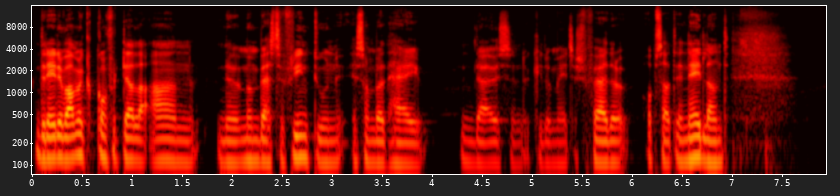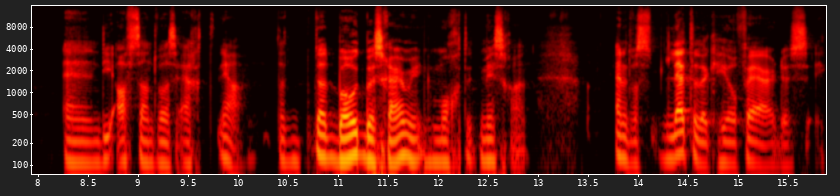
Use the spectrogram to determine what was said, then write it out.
De reden waarom ik het kon vertellen aan de, mijn beste vriend toen... is omdat hij duizenden kilometers verder op zat in Nederland. En die afstand was echt... Ja, dat, dat bood bescherming mocht het misgaan. En het was letterlijk heel ver. Dus ik,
